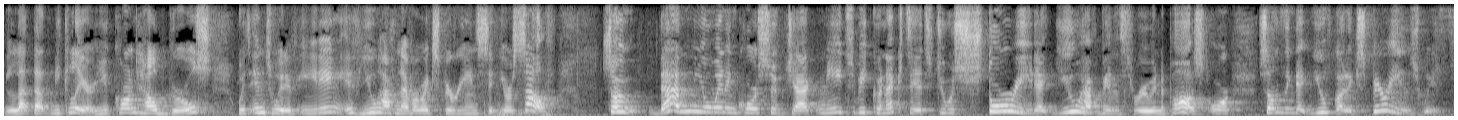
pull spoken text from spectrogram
let that be clear. You can't help girls with intuitive eating if you have never experienced it yourself. So then your winning course subject needs to be connected to a story that you have been through in the past or something that you've got experience with.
